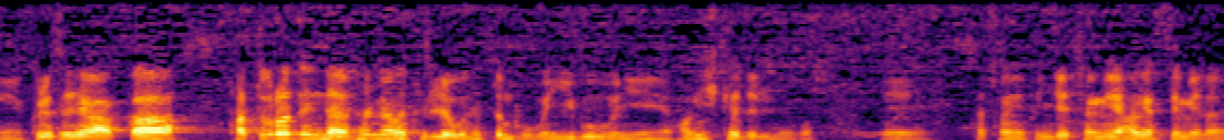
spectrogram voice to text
예, 그래서 제가 아까 다 뚫어진 다음에 설명을 드리려고 했던 부분이 이 부분이에요. 확인시켜 드리려고. 예. 자, 정리, 이제 정리하겠습니다.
